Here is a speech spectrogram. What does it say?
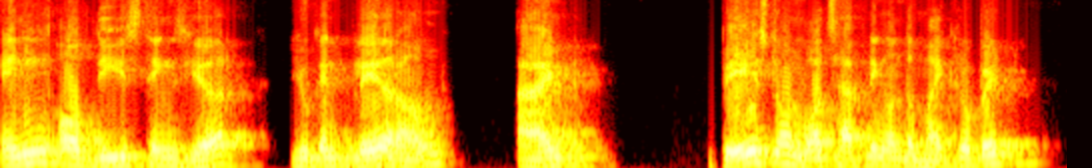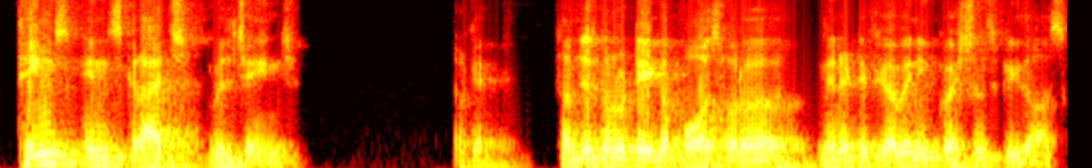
any of these things here, you can play around and based on what's happening on the microbit, things in Scratch will change. Okay. So I'm just going to take a pause for a minute. If you have any questions, please ask.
